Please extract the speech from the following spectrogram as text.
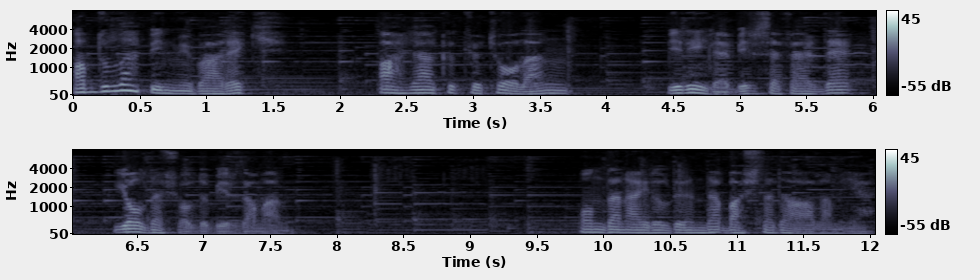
Abdullah bin Mübarek, ahlakı kötü olan biriyle bir seferde yoldaş oldu bir zaman. Ondan ayrıldığında başladı ağlamaya.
